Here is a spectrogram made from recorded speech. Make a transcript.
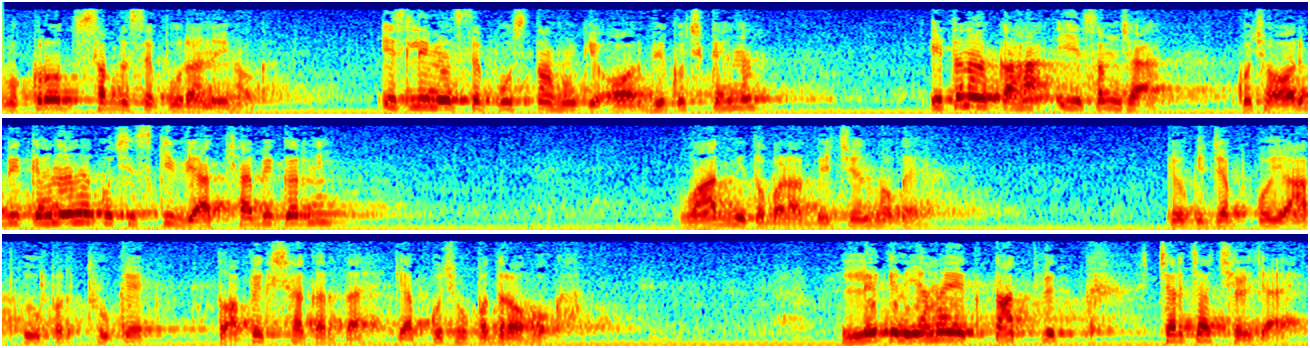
वो क्रोध शब्द से पूरा नहीं होगा। इसलिए मैं इससे पूछता हूँ कि और भी कुछ कहना? इतना कहा, ये समझा। कुछ और भी कहना है? कुछ इसकी व्याख्या भी करनी? वो आदमी तो बड़ा बेचैन हो गया। क्योंकि जब कोई आपके ऊपर थूके तो अपेक्षा करता है कि अब कुछ उपद्रव होगा। लेकिन यहाँ एक तात्विक चर्चा छिड़ जाए।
